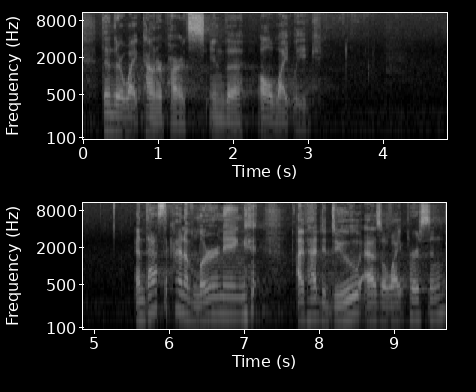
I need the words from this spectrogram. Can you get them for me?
than their white counterparts in the all white league. And that's the kind of learning I've had to do as a white person.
